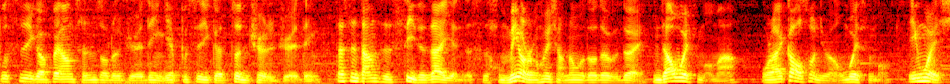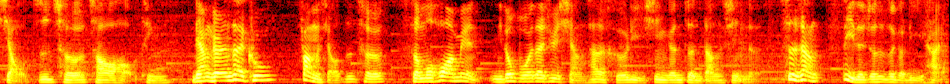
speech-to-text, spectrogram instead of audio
不是一个非常成熟的决定，也不是一个正确的决定。但是当时 C 的在演的时候，没有人会想那么多，对不对？你知道为什么吗？我来告诉你们为什么。因为小之车超好听，两个人在哭。放小之车，什么画面你都不会再去想它的合理性跟正当性了。事实上，C 的就是这个厉害，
